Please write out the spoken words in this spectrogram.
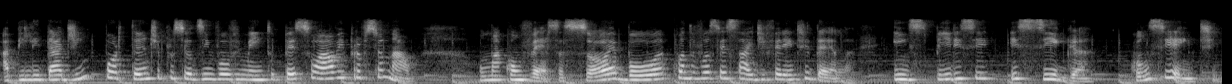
habilidade importante para o seu desenvolvimento pessoal e profissional. Uma conversa só é boa quando você sai diferente dela. Inspire-se e siga, consciente.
